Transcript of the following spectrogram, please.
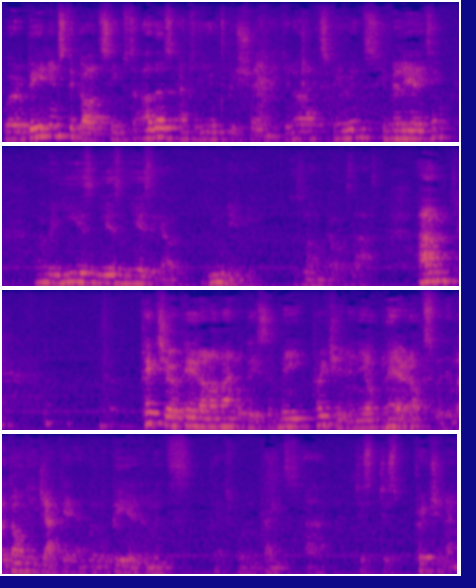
Where obedience to God seems to others and to you to be shaming. Do you know that experience? Humiliating? I remember years and years and years ago, you knew me as long ago as that. Um, picture appeared on a mantelpiece of me preaching in the open air in Oxford in my donkey jacket and with a beard and with sketchbook and paints. Uh, just, just preaching and,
